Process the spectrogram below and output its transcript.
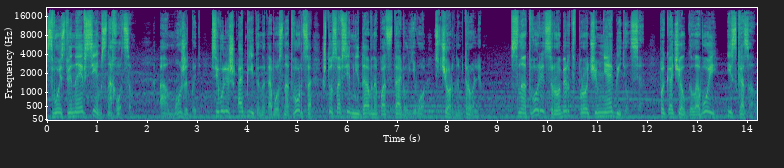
свойственная всем сноходцам. А может быть, всего лишь обида на того снотворца, что совсем недавно подставил его с черным троллем. Снотворец Роберт, впрочем, не обиделся, покачал головой и сказал.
